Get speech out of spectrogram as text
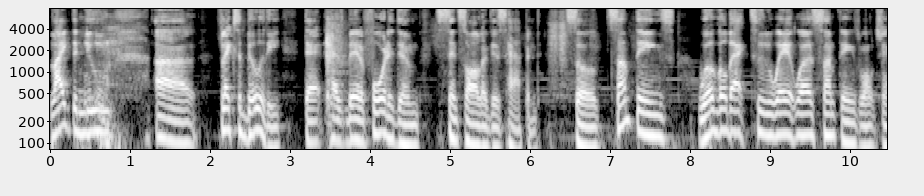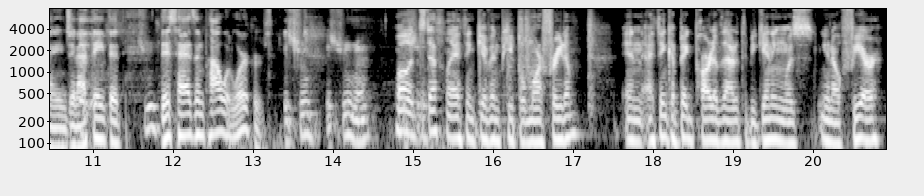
like the new uh, flexibility that has been afforded them since all of this happened. So some things will go back to the way it was. Some things won't change, and I think that this has empowered workers. It's true. It's true, man. Well, it's definitely, I think, given people more freedom. And I think a big part of that at the beginning was, you know, fear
